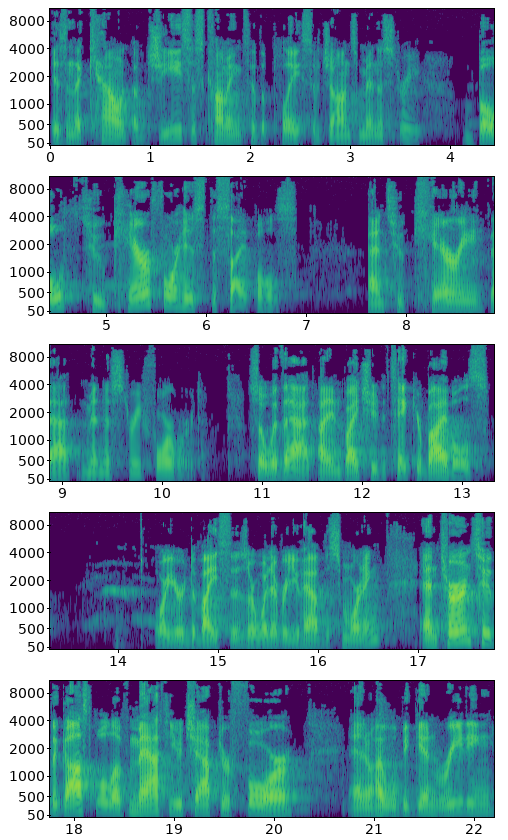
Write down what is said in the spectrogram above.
is an account of Jesus coming to the place of John's ministry both to care for his disciples and to carry that ministry forward. So, with that, I invite you to take your Bibles or your devices or whatever you have this morning and turn to the Gospel of Matthew, chapter 4, and I will begin reading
